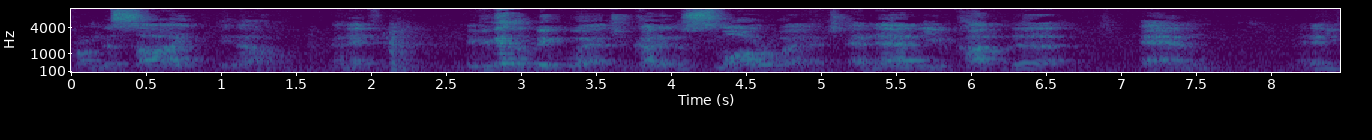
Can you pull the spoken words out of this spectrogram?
from the side, you know, and then if you get the big wedge, you cut in a smaller wedge, and then you cut the end, and then you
